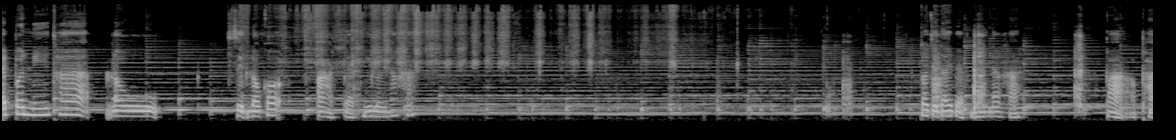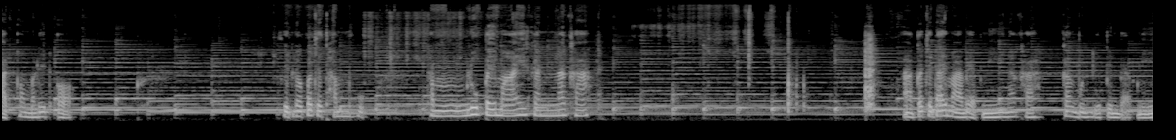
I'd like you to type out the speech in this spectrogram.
แอปเปิลนี้ถ้าเราเสร็จเราก็ปาดแบบนี้เลยนะคะ ก็จะได้แบบนี้นะคะผ่าผาดเอาเมล็ดออก เสร็จเราก็จะทำหุทำรูปใบไม้กันนะคะอ่าก็จะได้มาแบบนี้นะคะ ข้างบนจะเป็นแบบนี้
